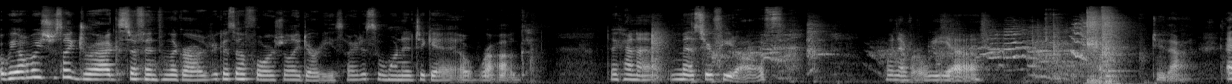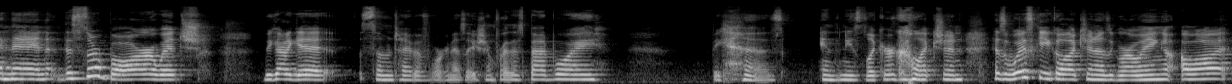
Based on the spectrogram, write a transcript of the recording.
we always just like drag stuff in from the garage because the floor is really dirty. So I just wanted to get a rug to kind of mess your feet off whenever we uh, do that. And then this is our bar, which we got to get some type of organization for this bad boy because Anthony's liquor collection, his whiskey collection is growing a lot.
